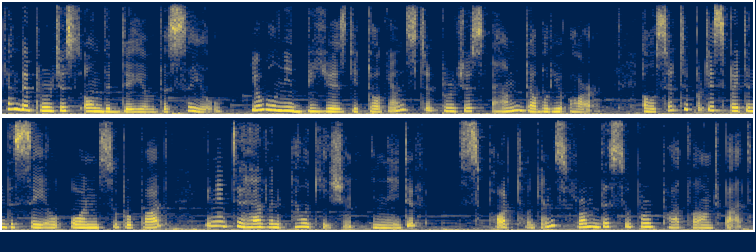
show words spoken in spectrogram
can be purchased on the day of the sale you will need BUSD tokens to purchase MWR. Also, to participate in the sale on Superpod, you need to have an allocation in native spot tokens from the Superpod Launchpad.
